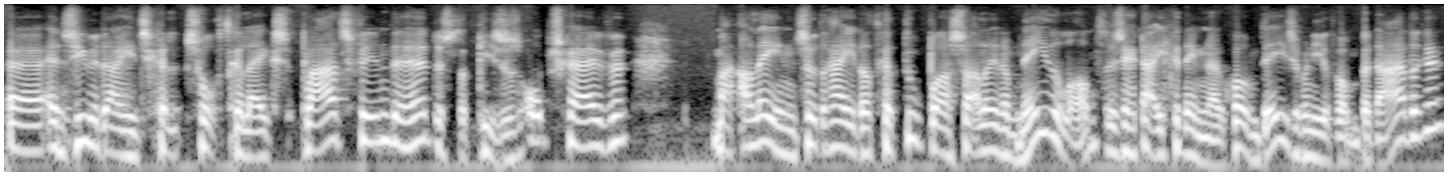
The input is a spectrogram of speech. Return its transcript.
En zien we daar iets ge soortgelijks plaatsvinden, hè? dus dat kiezers opschuiven. Maar alleen zodra je dat gaat toepassen alleen op Nederland, dan zeg je, nou, ik neem nou gewoon deze manier van benaderen.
